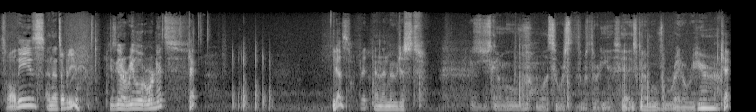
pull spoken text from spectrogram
So all these, and that's over to you. He's gonna reload ordnance. Okay. He does. And then move just He's just gonna move. Well, let's see where, where 30 is. Yeah, he's gonna move right over here. Okay.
